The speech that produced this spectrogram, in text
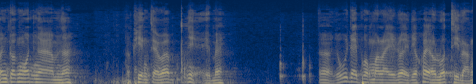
มันก็งดงามนะ เพียงแต่ว่านี่เห็นไหมออเดี๋ยวได้พวงมาลัยด้วย เดี๋ยวค่อยเอารถทีหลัง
